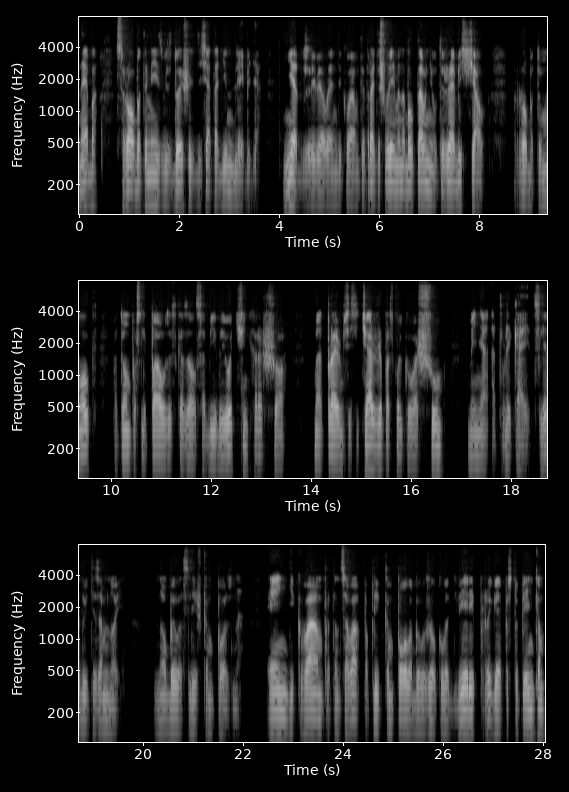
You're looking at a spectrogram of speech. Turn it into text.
небо с роботами и звездой 61 лебедя. «Нет», — взревел Энди к вам, — «ты тратишь время на болтовню, ты же обещал». Робот умолк, потом после паузы сказал с обидой «Очень хорошо. Мы отправимся сейчас же, поскольку ваш шум меня отвлекает. Следуйте за мной». Но было слишком поздно. Энди к вам, протанцевав по плиткам пола, был уже около двери, прыгая по ступенькам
